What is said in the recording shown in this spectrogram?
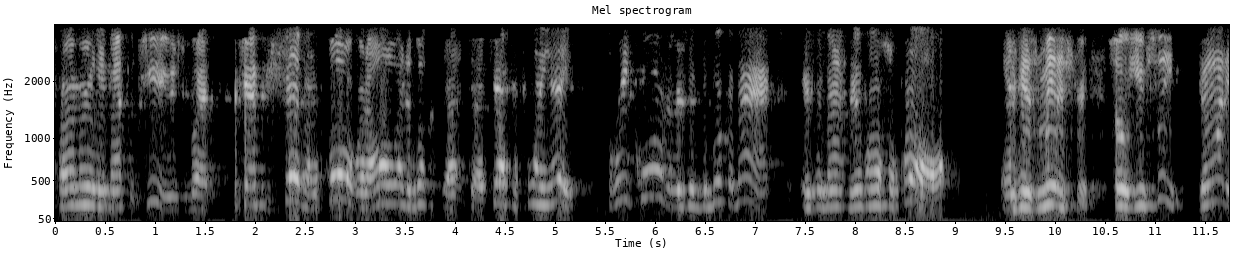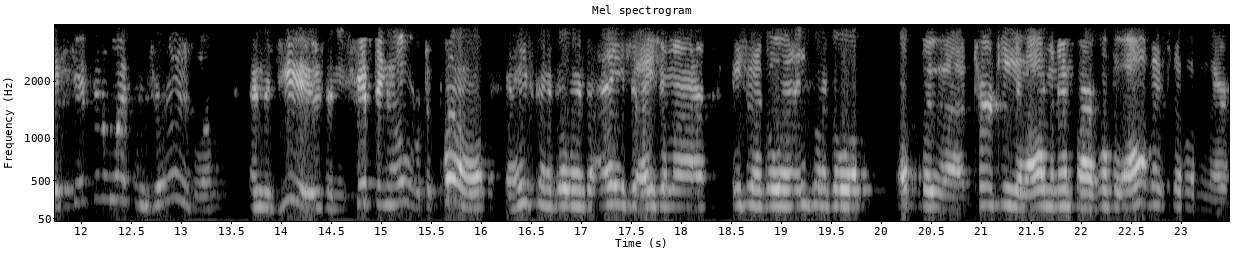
primarily about the Jews, but chapter 7 forward all the way to, book, uh, to chapter 28, three quarters of the book of Acts is about the Apostle Paul and his ministry. So you see, God is shifting away from Jerusalem and the Jews, and he's shifting over to Paul, and he's going to go into Asia, Asia Minor. He's going to go in. He's going to go up up through uh, Turkey and the Ottoman Empire, go through all that stuff up in there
